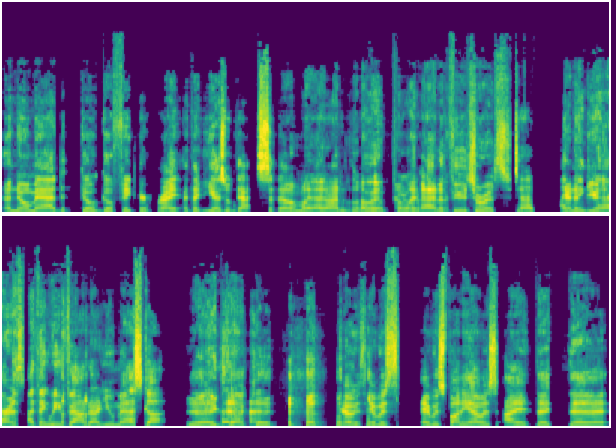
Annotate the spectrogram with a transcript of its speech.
a nomad. Go go figure, right? I thought you guys would that. So Oh my yeah, god! I love it. And a futurist. I think, uh. I think we found our new mascot. Yeah, exactly. it was it was it was funny. I was I the the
